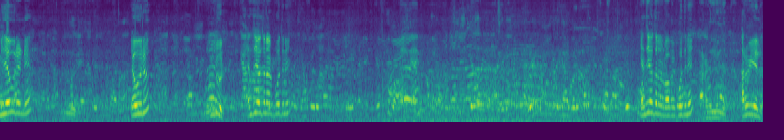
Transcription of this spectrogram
మీది ఎవరండి ఎవరు గుంటూరు. ఎంత చెబుతున్నారు పోతుని? ఎంత చెబుతున్నారు బాబాయ్ పోతుని? అరవై వేలు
